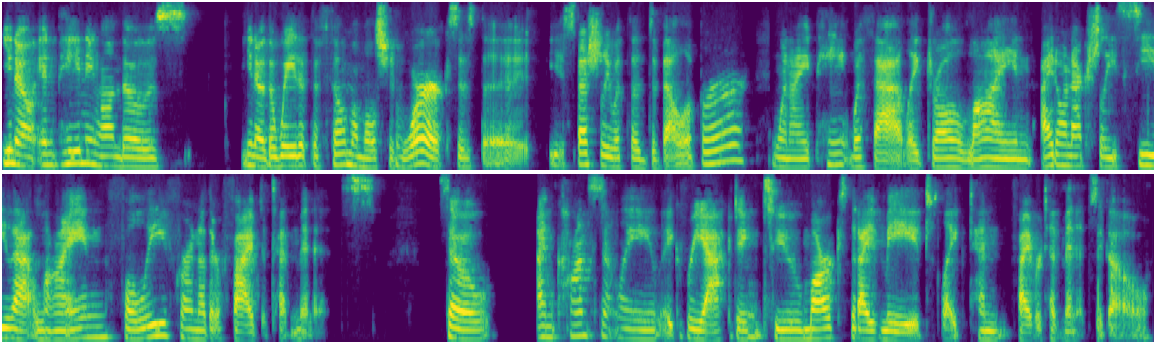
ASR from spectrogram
You know, in painting on those, you know, the way that the film emulsion works is the, especially with the developer, when I paint with that, like draw a line, I don't actually see that line fully for another five to 10 minutes. So I'm constantly like reacting to marks that I've made like 10, five or 10 minutes ago.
